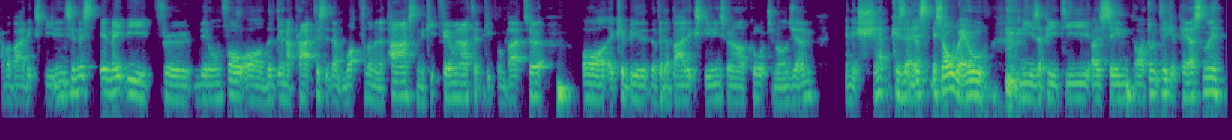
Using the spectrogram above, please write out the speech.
have a bad experience, Mm-hmm. and it's it might be through their own fault or they're doing a practice that didn't work for them in the past and they keep failing at it and keep going back to it, or it could be that they've had a bad experience with another coach in another gym. And it's shit because Yeah. it's, it's all well me as a PT us saying, "Oh, don't take it personally."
